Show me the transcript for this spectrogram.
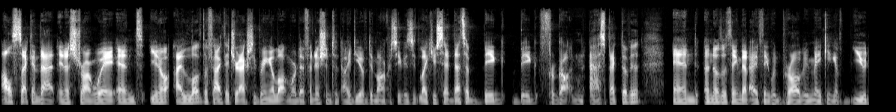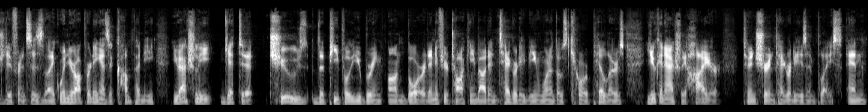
I'll second that in a strong way. And, you know, I love the fact that you're actually bringing a lot more definition to the idea of democracy because, like you said, that's a big, big forgotten aspect of it. And another thing that I think would probably be making a huge difference is like when you're operating as a company, you actually get to choose the people you bring on board. And if you're talking about integrity being one of those core pillars, you can actually hire to ensure integrity is in place. And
